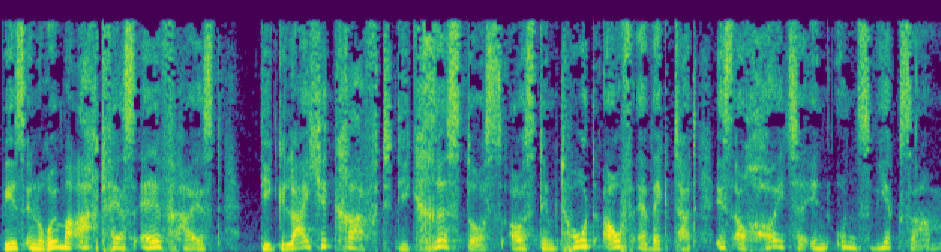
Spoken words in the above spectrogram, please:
wie es in Römer 8, Vers 11 heißt, die gleiche Kraft, die Christus aus dem Tod auferweckt hat, ist auch heute in uns wirksam.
